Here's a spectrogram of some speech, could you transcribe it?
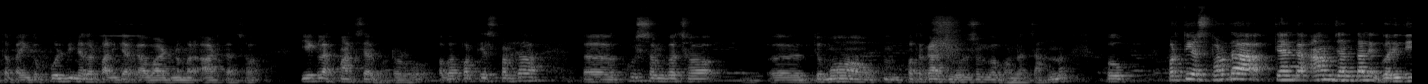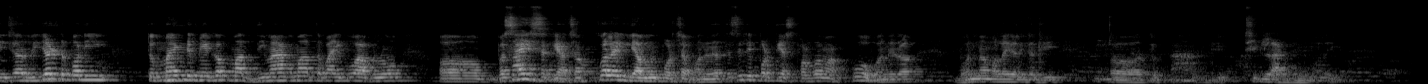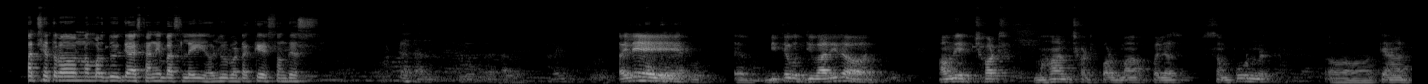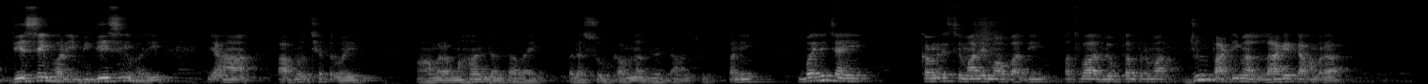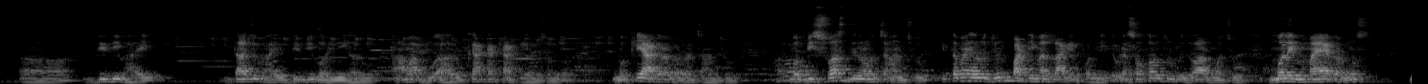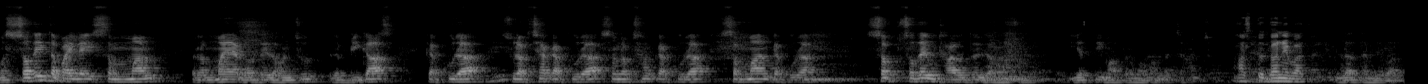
तपाईँको कोल्बी नगरपालिकाका वार्ड नम्बर आठका छ। एक लाख पाँच हजार भोटर हो। अब प्रतिस्पर्धा कोसँग छ? त्यो म पत्रकारजीहरूसँग भन्न चाहन्न। प्रतिस्पर्धा त्यहाँका आम जनताले गरिदिन्छ। रिजल्ट पनि त्यो माइन्ड मेकअपमा दिमागमा तपाईँको आफ्नो बसाइसकेका छ। कसलाई ल्याउनुपर्छ भनेर। त्यसैले प्रतिस्पर्धामा को भनेर भन्न मलाई अलिकति त्यो ठिक लाग्दैन मलाई। क्षेत्र नम्बर दुईका स्थानीयवासीलाई हजुरबाट के सन्देश? अहिले बितेको दिवाली र आउने छठ महान छठ पर्वमा पहिला सम्पूर्ण त्यहाँ देशैभरि विदेशैभरि यहाँ आफ्नो क्षेत्रभरि हाम्रा महान जनतालाई पहिला शुभकामना दिन चाहन्छु। अनि मैले चाहिँ कङ्ग्रेस एमाले माओवादी अथवा लोकतन्त्रमा जुन पार्टीमा लागेका हाम्रा दिदीभाइ दाजुभाइ दिदीबहिनीहरू आमा बुवाहरू काका काकीहरूसँग म के आग्रह गर्न चाहन्छु म विश्वास दिलाउन चाहन्छु कि तपाईँहरू जुन पार्टीमा लागे पनि एउटा स्वतन्त्र उम्मेदवार म छु मलाई माया गर्नुहोस्। म सधैँ तपाईँलाई सम्मान र माया गर्दै रहन्छु र विकासका कुरा सुरक्षाका कुरा संरक्षणका कुरा सम्मानका कुरा सब सधैँ उठाउँदै रहन्छु। यति मात्र म भन्न चाहन्छु। हस्त धन्यवाद। ल धन्यवाद।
